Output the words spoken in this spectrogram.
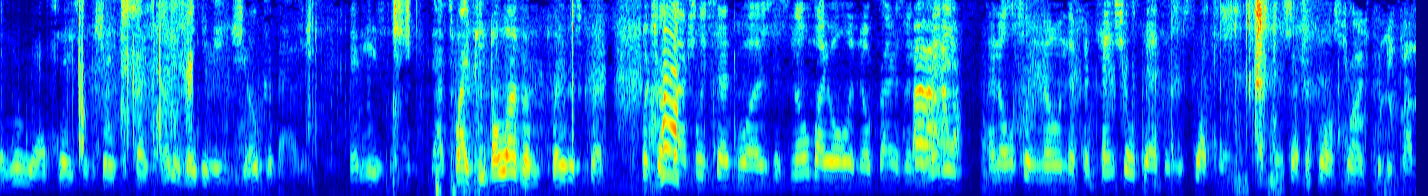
And here you have Jason Chaffetz like kind of making a joke about it. And he's like, that's why people love him. Play this clip. What Trump actually said was, it's known by all that no crime has been committed, and also known that potential death and destruction from such a false charge could become.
